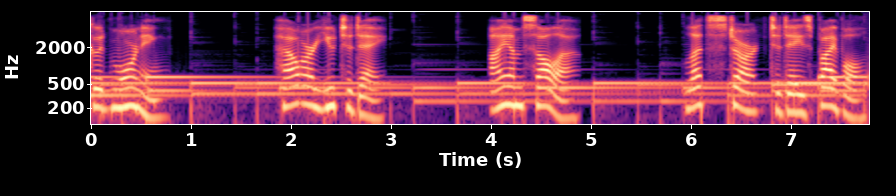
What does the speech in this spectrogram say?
Good morning. How are you today? I am Sala. Let's start today's Bible.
